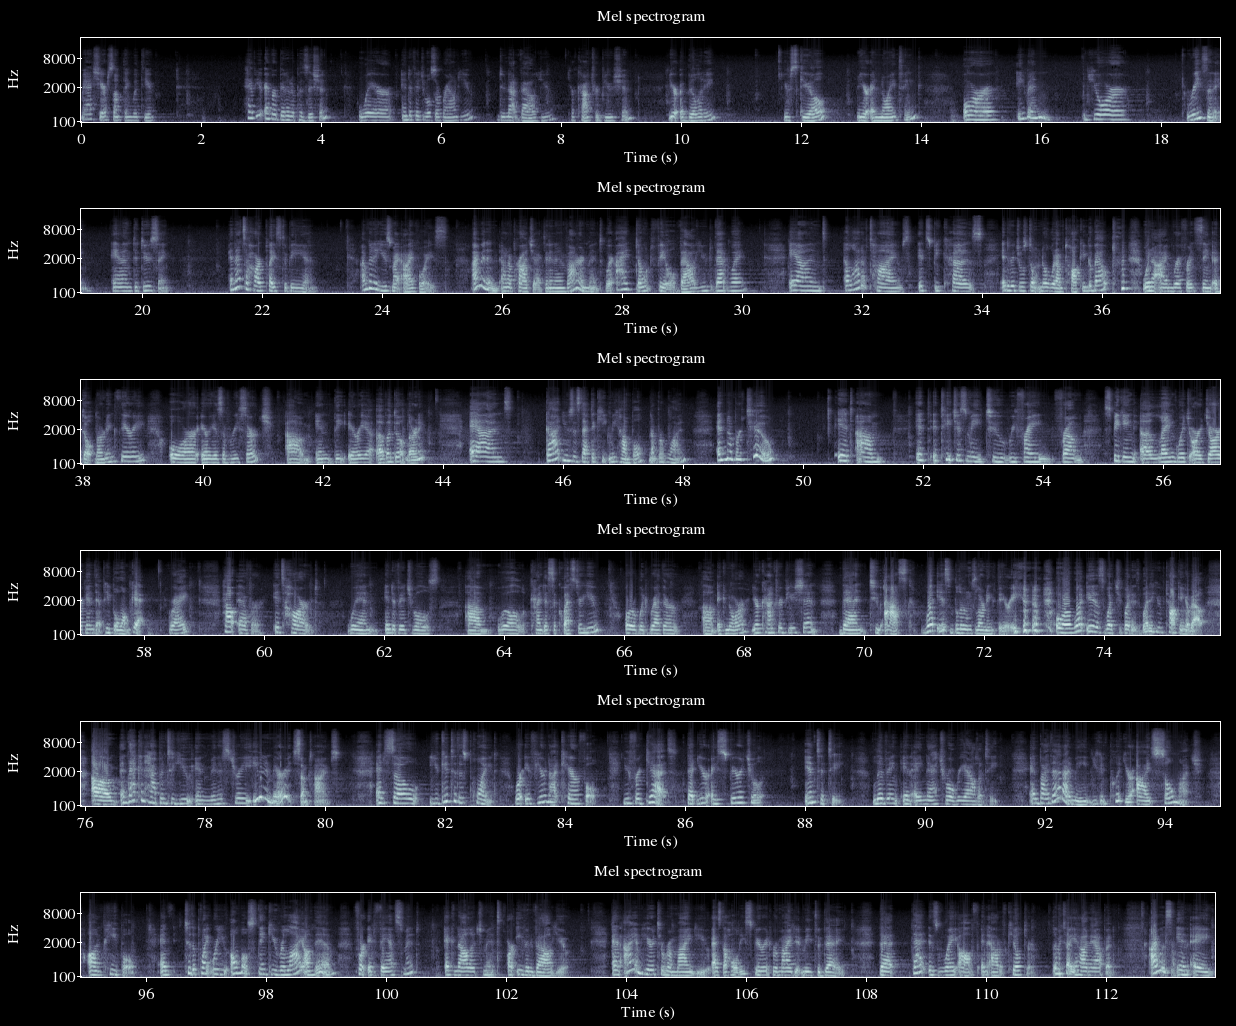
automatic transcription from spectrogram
May I share something with you? Have you ever been in a position where individuals around you do not value your contribution, your ability, your skill, your anointing, or even your reasoning and deducing? And that's a hard place to be in. I'm going to use my I voice. I'm in an, on a project in an environment where I don't feel valued that way. And a lot of times it's because individuals don't know what I'm talking about when I'm referencing adult learning theory or areas of research um, in the area of adult learning. And God uses that to keep me humble, number one. And number two, it, um, it, it teaches me to refrain from speaking a language or a jargon that people won't get, right? However, it's hard when individuals um, will kind of sequester you or would rather um, ignore your contribution than to ask what is bloom's learning theory? or what is what you, what is what are you talking about? Um, and that can happen to you in ministry even in marriage sometimes and so you get to this point where if you're not careful you forget that you're a spiritual entity living in a natural reality and by that I mean you can put your eyes so much on people and to the point where you almost think you rely on them for advancement, acknowledgement, or even value. And I am here to remind you, as the Holy Spirit reminded me today, that that is way off and out of kilter. Let me tell you how it happened. I was in a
